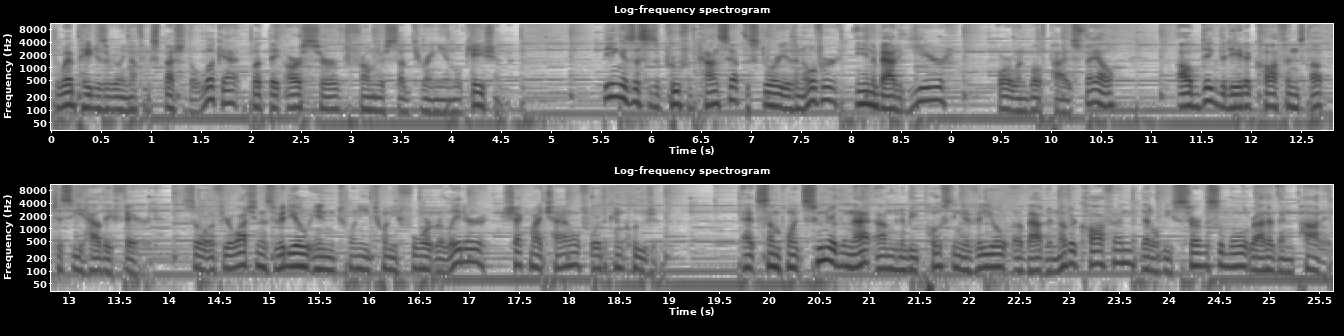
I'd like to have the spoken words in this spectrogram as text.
The web pages are really nothing special to look at, but they are served from their subterranean location. Being as this is a proof of concept, the story isn't over. In about a year, or when both Pis fail, I'll dig the data coffins up to see how they fared. So if you're watching this video in 2024 or later, check my channel for the conclusion. At some point sooner than that, I'm going to be posting a video about another coffin that'll be serviceable rather than potted.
